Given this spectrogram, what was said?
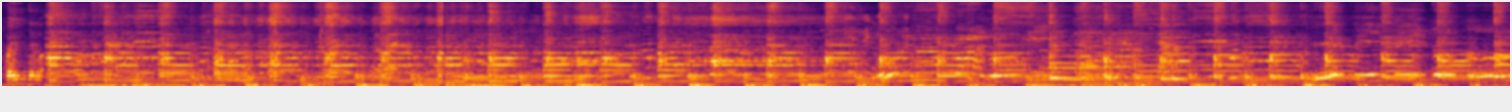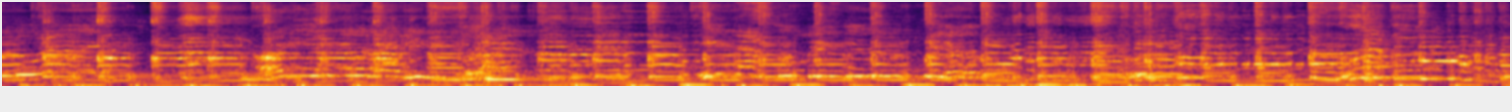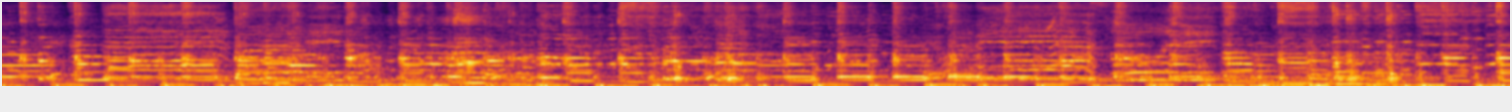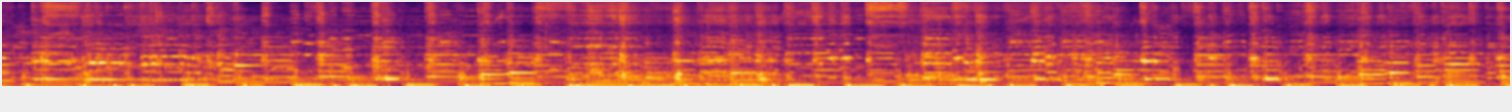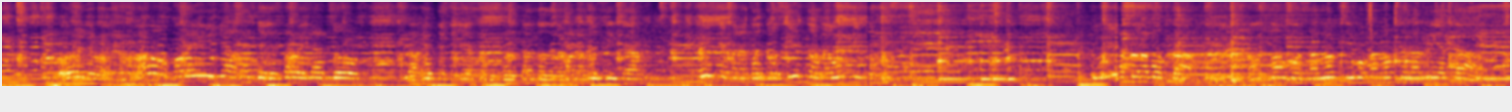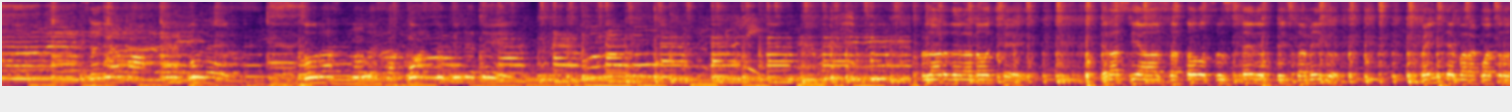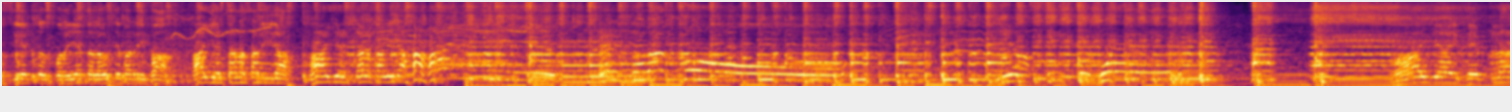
20 20 para 400, la última. La monta. Nos vamos al último jalón de la rieta. Se llama Hércules. Durazno de San Juan Supilete. Hablar de la noche. Gracias a todos ustedes, mis amigos. 20 para 400, por allá anda la última rifa. Ahí está la salida, ahí está la salida. ¡Ay!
